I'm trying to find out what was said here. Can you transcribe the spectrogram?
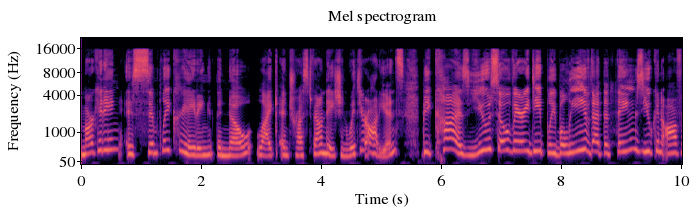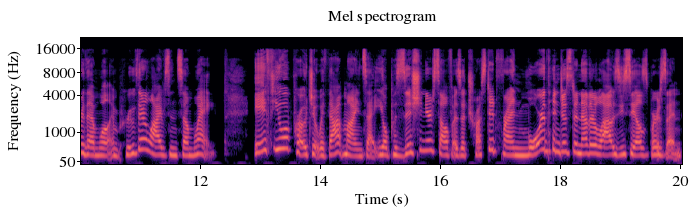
Marketing is simply creating the know, like, and trust foundation with your audience because you so very deeply believe that the things you can offer them will improve their lives in some way. If you approach it with that mindset, you'll position yourself as a trusted friend more than just another lousy salesperson.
